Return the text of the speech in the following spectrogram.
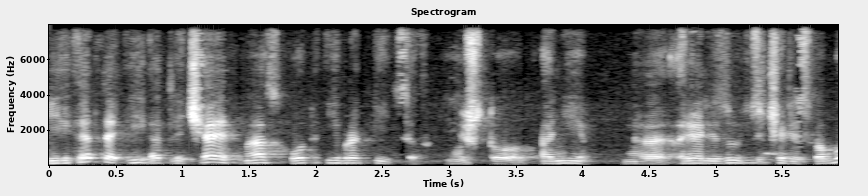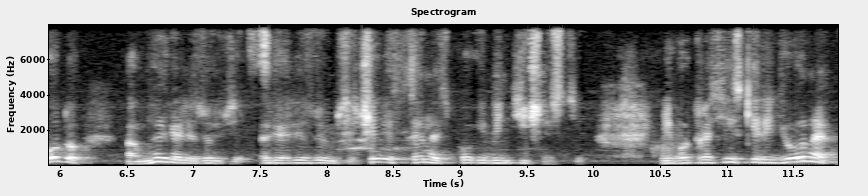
И это и отличает нас от европейцев, что они э, реализуются через свободу, а мы реализуемся, реализуемся через ценность по идентичности. И вот российские регионы,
